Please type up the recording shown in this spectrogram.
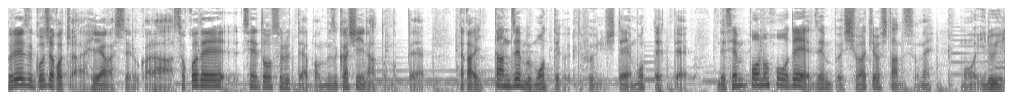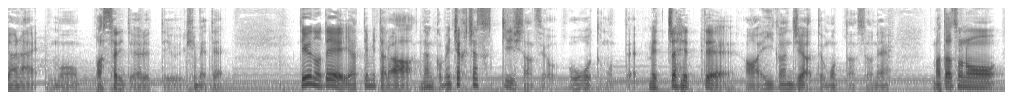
とりあえずごちゃごちゃ部屋がしてるから、そこで整頓するってやっぱ難しいなと思って、だから一旦全部持っていくって風にして、持ってって、で、先方の方で全部仕分けをしたんですよね。もういるいらない。もうバッサリとやるっていう決めて。っていうのでやってみたら、なんかめちゃくちゃスッキリしたんですよ。おおと思って。めっちゃ減って、ああ、いい感じやって思ったんですよね。またその、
